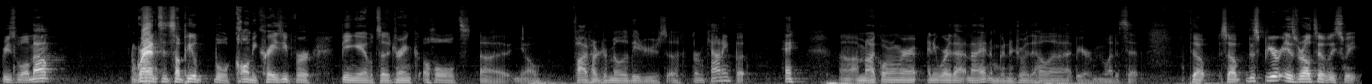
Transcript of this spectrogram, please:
reasonable amount. Granted, some people will call me crazy for being able to drink a whole uh, you know 500 milliliters of Bourbon County, but hey, uh, I'm not going anywhere, anywhere that night. I'm going to enjoy the hell out of that beer and let it sit. So, so this beer is relatively sweet.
